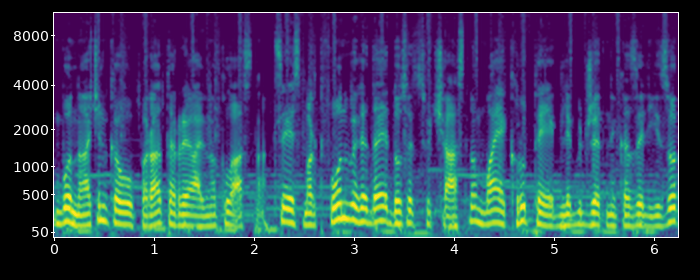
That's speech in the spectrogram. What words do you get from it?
бо начинка у апарата реально класна. Цей смартфон виглядає досить сучасно, має круте як для бюджетника залізо,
